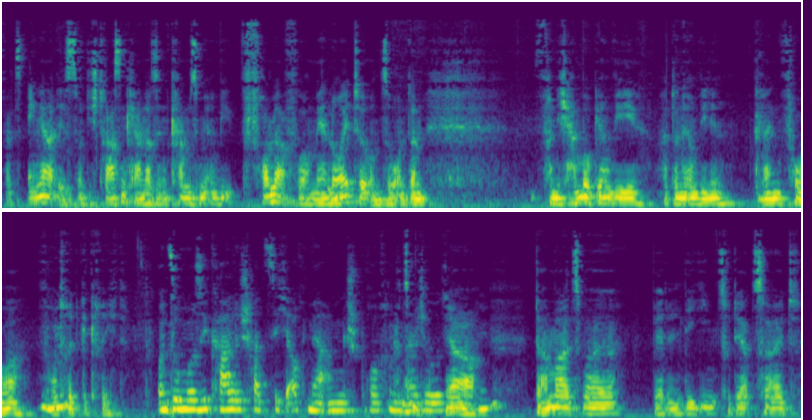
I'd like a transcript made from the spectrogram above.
weil es enger ist und die Straßen kleiner sind, kam es mir irgendwie voller vor, mehr Leute und so. Und dann fand ich Hamburg irgendwie, hat dann irgendwie den kleinen vor mhm. Vortritt gekriegt. Und so musikalisch hat sich auch mehr angesprochen. also mich, so. Ja, mhm. damals war Berlin zu der Zeit,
